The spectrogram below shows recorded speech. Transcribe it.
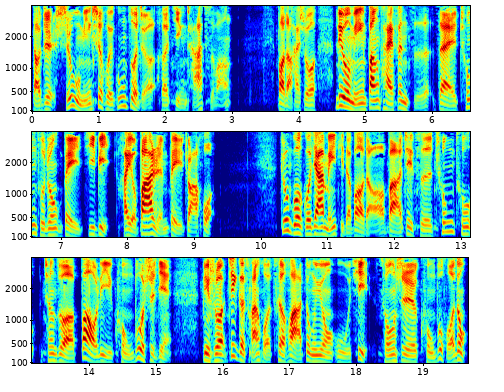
导致十五名社会工作者和警察死亡。报道还说，六名帮派分子在冲突中被击毙，还有八人被抓获。中国国家媒体的报道把这次冲突称作暴力恐怖事件，并说这个团伙策划动用武器从事恐怖活动。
